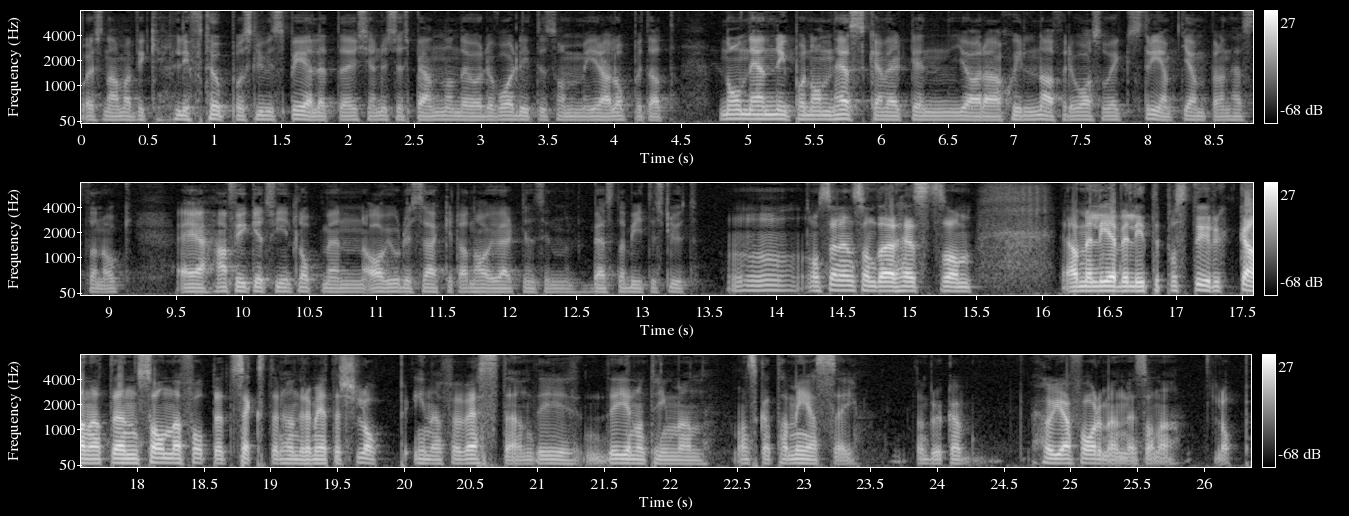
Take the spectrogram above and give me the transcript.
var ju så när man fick lyfta upp på slutspelet. Det kändes ju spännande och det var lite som i det här loppet att någon ändring på någon häst kan verkligen göra skillnad, för det var så extremt jämnt på den hästen och eh, han fick ett fint lopp men avgjorde säkert. Han har ju verkligen sin bästa bit i slut. Mm. Och sen en sån där häst som ja, men lever lite på styrkan, att en sån har fått ett 1600 meters lopp innanför västen. Det, det är någonting man, man ska ta med sig. De brukar höja formen med sådana lopp.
